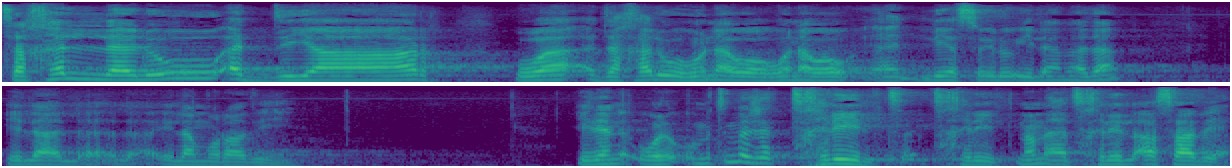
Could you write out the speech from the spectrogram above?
تخللوا الديار ودخلوا هنا وهنا يعني ليصلوا إلى ماذا؟ إلى, إلى مرادهم. إذن ومثل ما جاء التخليل تخليل ما معنى تخليل الأصابع؟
